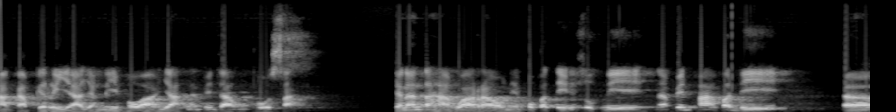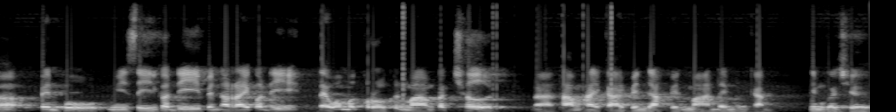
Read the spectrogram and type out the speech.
อากับกิริยาอย่างนี้เพราะว่ายักษ์นั้นเป็นเจ้าของโทสะฉะนั้นถ้าหากว่าเราเนี่ยปกติสุขดีนะเป็นพระก็ดีเอ่อเป็นผู้มีศีลก็ดีเป็นอะไรก็ดี แต่ว่าเมื่อโกรธขึ้นมามันก็เชิดนะทำให้กลายเป็นยักษ์เป็นมารได้เหมือนกัน นี่มันก็เชิด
